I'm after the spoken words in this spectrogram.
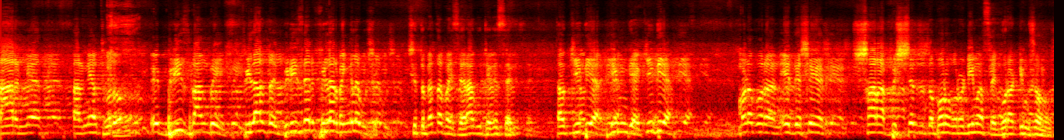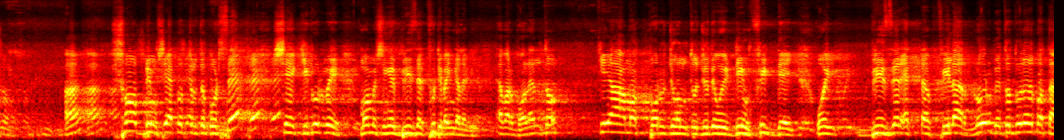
তার তার নিয়ত হলো এই ব্রিজ ভাঙবে ফিলার ব্রিজের ফিলার ভাঙলে বসে। সে তো ব্যথা পাইছে রাগ উঠে গেছে। তাও কি দিয়া? ডিম দিয়া কি দিয়া? মনে করেন এ দেশের সারা বিশ্বের যত বড় বড় ডিম আছে ঘোড়ার ডিম সহ হ্যাঁ? সব ডিম সে একত্রিত করছে সে কি করবে? ময়মনসিং এর ব্রিজের ফুটি ভাঙ্গা লাগবে। এবার বলেন তো কেয়ামত পর্যন্ত যদি ওই ডিম ফিট দেয় ওই ব্রিজের একটা ফিলার লড়বে তো দূরের কথা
